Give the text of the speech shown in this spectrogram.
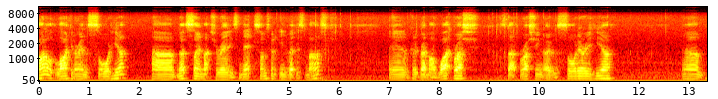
kind of like it around the sword here. Um, not so much around his neck, so I'm just going to invert this mask. And I'm going to grab my white brush, start brushing over the sword area here. Um,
